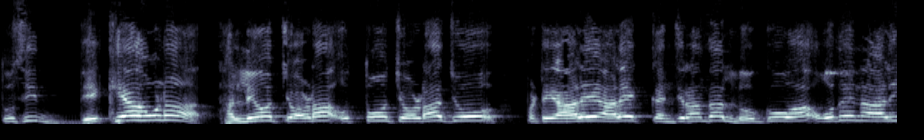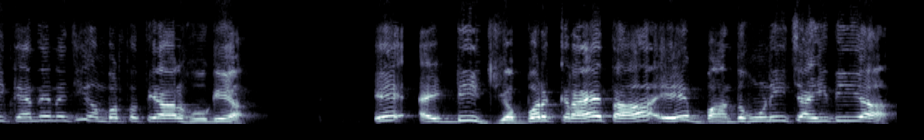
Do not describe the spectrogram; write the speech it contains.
ਤੁਸੀਂ ਦੇਖਿਆ ਹੋਣਾ, ਥੱਲਿਓਂ ਚੌੜਾ, ਉੱਤੋਂ ਚੌੜਾ ਜੋ ਪਟਿਆਲੇ ਵਾਲੇ ਕੰਜਰਾਂ ਦਾ ਲੋਗੋ ਆ, ਉਹਦੇ ਨਾਲ ਹੀ ਕਹਿੰਦੇ ਨੇ ਜੀ ਅੰਮ੍ਰਿਤ ਤਿਆਰ ਹੋ ਗਿਆ। ਇਹ ਐਡੀ ਜੱਬਰ ਕਿਰਾਇਤ ਆ ਇਹ ਬੰਦ ਹੋਣੀ ਚਾਹੀਦੀ ਆ।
